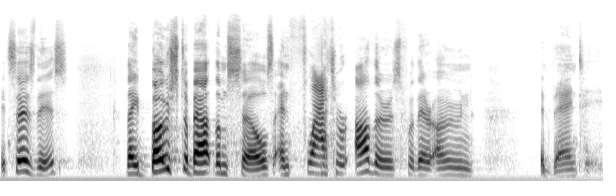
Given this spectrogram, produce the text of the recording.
it says this they boast about themselves and flatter others for their own advantage.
